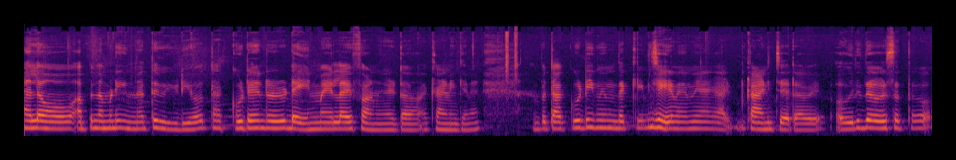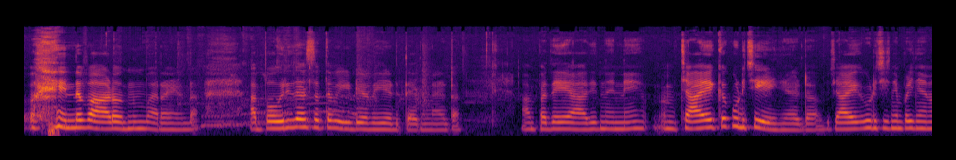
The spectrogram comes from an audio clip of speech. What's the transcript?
ഹലോ അപ്പോൾ നമ്മുടെ ഇന്നത്തെ വീഡിയോ തക്കൂട്ടേന്റെ ഒരു ഡേ ഇൻ മൈ ലൈഫാണ് കേട്ടോ കാണിക്കണേ. അപ്പോൾ തക്കൂട്ടി ഇന്ന് എന്തൊക്കെയാണ് ചെയ്യണമെന്ന് ഞാൻ കാണിച്ചു തരാവേ. ഒരു ദിവസത്തെ എന്റെ പാടൊന്നും പറയണ്ട. അപ്പോൾ ഒരു ദിവസത്തെ വീഡിയോ നീ എടുത്തേക്കണം കേട്ടോ. അപ്പോൾ അതേ ആദ്യം തന്നെ ചായയൊക്കെ കുടിച്ച് കഴിഞ്ഞു കേട്ടോ. ചായയൊക്കെ കുടിച്ച് കഴിഞ്ഞപ്പോൾ ഞാൻ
